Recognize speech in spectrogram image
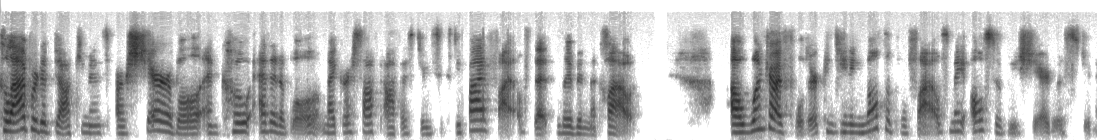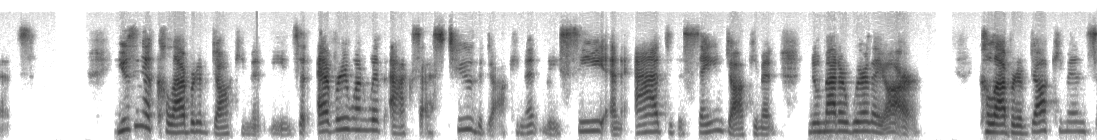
Collaborative documents are shareable and co-editable Microsoft Office 365 files that live in the cloud. A OneDrive folder containing multiple files may also be shared with students. Using a collaborative document means that everyone with access to the document may see and add to the same document no matter where they are. Collaborative documents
